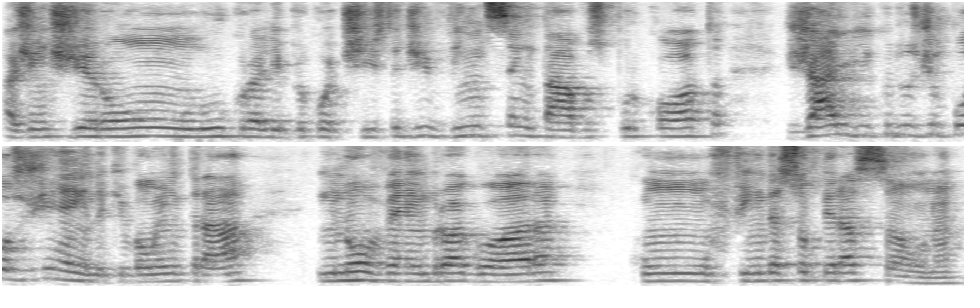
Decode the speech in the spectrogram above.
a gente gerou um lucro ali para o cotista de 20 centavos por cota, já líquidos de imposto de renda, que vão entrar em novembro agora, com o fim dessa operação, né?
